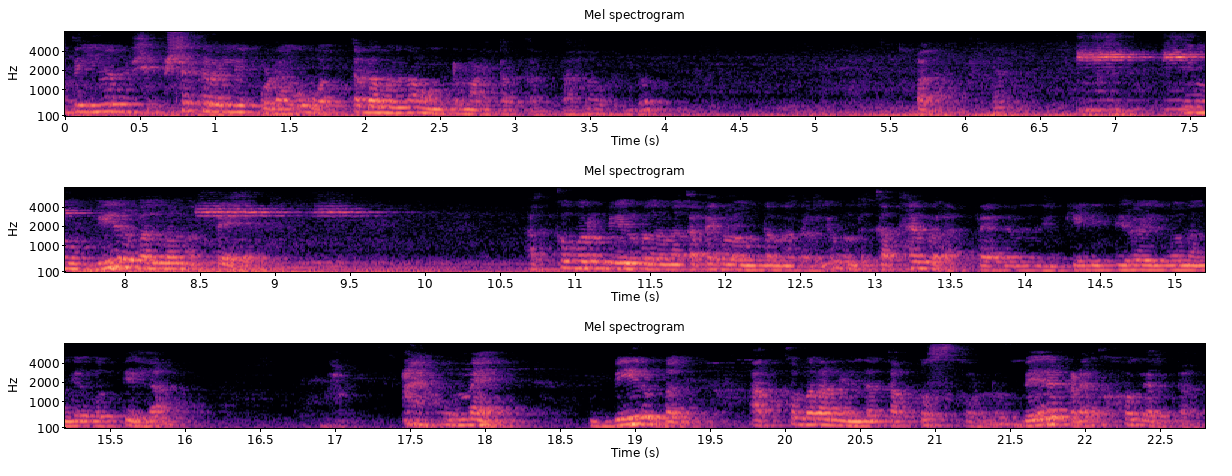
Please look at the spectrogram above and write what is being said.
ಮತ್ತು ಈವನ್ ಶಿಕ್ಷಕರಲ್ಲಿ ಕೂಡ ಒತ್ತಡವನ್ನು ಉಂಟು ಮಾಡ್ತಕ್ಕಂತಹ ಒಂದು ಪದ. ನೀವು ಬೀರಬಲ್ಲ ಮತ್ತು ಅಕ್ಟೋಬರ್ ಬೀರಬಲ್ಲನ ಕಥೆಗಳು ಅಂತ ಅನ್ನೋದರಲ್ಲಿ ಒಂದು ಕಥೆ ಬರುತ್ತೆ. ಅದನ್ನು ನೀವು ಕೇಳಿದ್ದೀರೋ ಇಲ್ವೋ ನನಗೆ ಗೊತ್ತಿಲ್ಲ. ಒಮ್ಮೆ ಬೀರ್ಬಲ್ ಅಕ್ಬರನಿಂದ ತಪ್ಪಿಸ್ಕೊಂಡು ಬೇರೆ ಕಡೆಗೆ ಹೋಗಿರ್ತಾನೆ.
